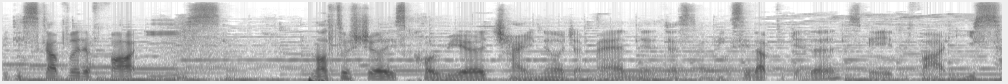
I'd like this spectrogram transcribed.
We discover the Far East. Not so sure it's Korea, China, or Japan. Then just mix it up together. Say the Far East.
